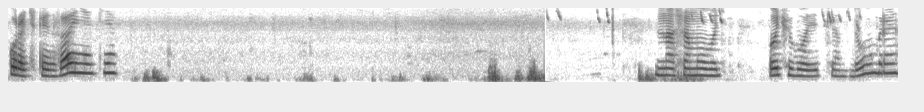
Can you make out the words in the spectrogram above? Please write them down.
Курочки зайняті. Наша молодь почувається добре.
